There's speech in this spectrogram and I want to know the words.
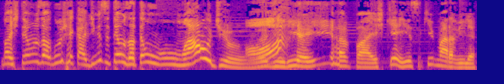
Nós temos alguns recadinhos e temos até um, um áudio, Ó. eu diria aí, rapaz. Que isso, que maravilha.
